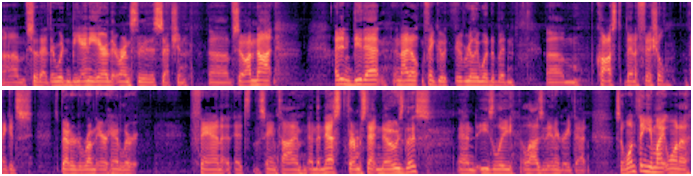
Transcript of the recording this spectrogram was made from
um, so that there wouldn't be any air that runs through this section. Uh, so I'm not, I didn't do that, and I don't think it, it really would have been um, cost beneficial. I think it's it's better to run the air handler fan at, at the same time. And the Nest thermostat knows this and easily allows you to integrate that. So one thing you might want to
